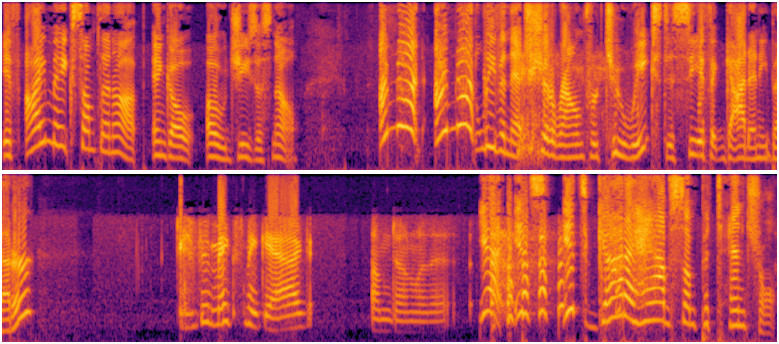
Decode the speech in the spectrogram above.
if I make something up and go, "Oh Jesus, no," I'm not. I'm not leaving that shit around for two weeks to see if it got any better. If it makes me gag, I'm done with it. Yeah, it's it's gotta have some potential.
